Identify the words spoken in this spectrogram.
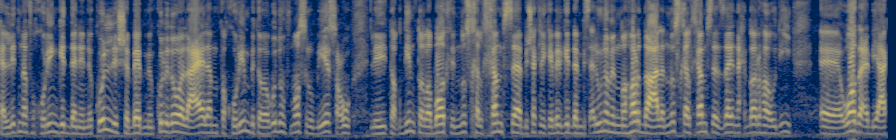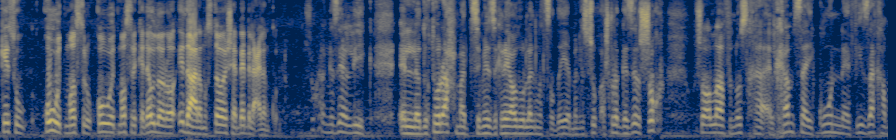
خلتنا فخورين جدا إن كل الشباب من كل دول العالم فخورين بتواجدهم في مصر وبيسعوا لتقديم طلبات للنسخة الخامسة بشكل كبير جدا. بيسألونا من النهارده على النسخة الخامسة إزاي نحضرها ودي آه، وضع بيعكسه قوة مصر وقوة مصر كدولة رائدة على مستوى شباب العالم كله. شكرا جزيلا ليك الدكتور أحمد سمير زكريا عضو اللجنه الاقتصاديه مجلس الشكر أشكرك جزيل الشكر. وإن شاء الله في النسخة الخامسة يكون في زخم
